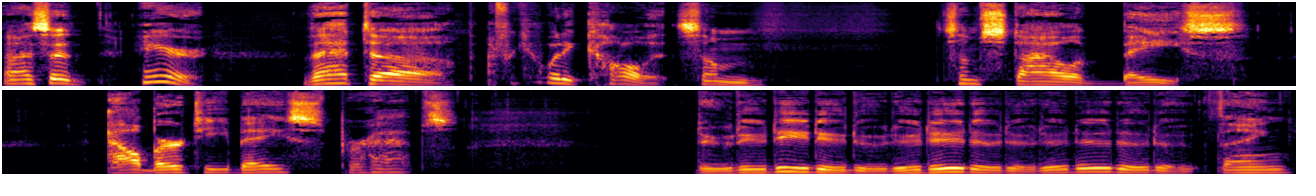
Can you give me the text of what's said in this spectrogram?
And I said, "Here, that uh, I forget what he called it. Some some style of bass, Alberti bass, perhaps." Do do do do do do do do do do do do thing.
